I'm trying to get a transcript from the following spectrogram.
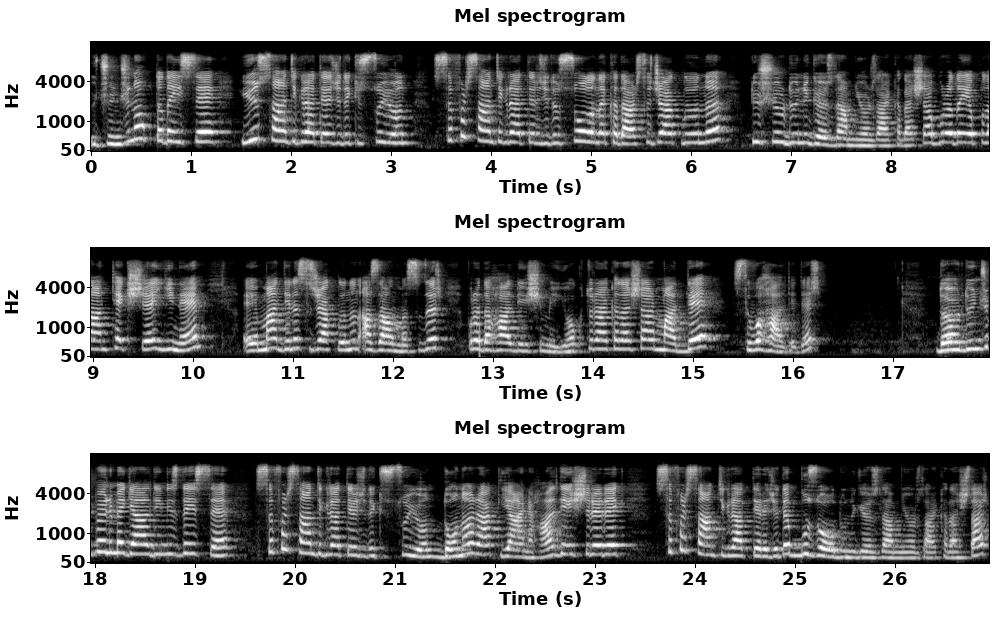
Üçüncü noktada ise 100 santigrat derecedeki suyun 0 santigrat derecede su olana kadar sıcaklığını düşürdüğünü gözlemliyoruz arkadaşlar. Burada yapılan tek şey yine e, maddenin sıcaklığının azalmasıdır. Burada hal değişimi yoktur arkadaşlar. Madde sıvı haldedir. Dördüncü bölüme geldiğimizde ise 0 santigrat derecedeki suyun donarak yani hal değiştirerek 0 santigrat derecede buz olduğunu gözlemliyoruz arkadaşlar.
